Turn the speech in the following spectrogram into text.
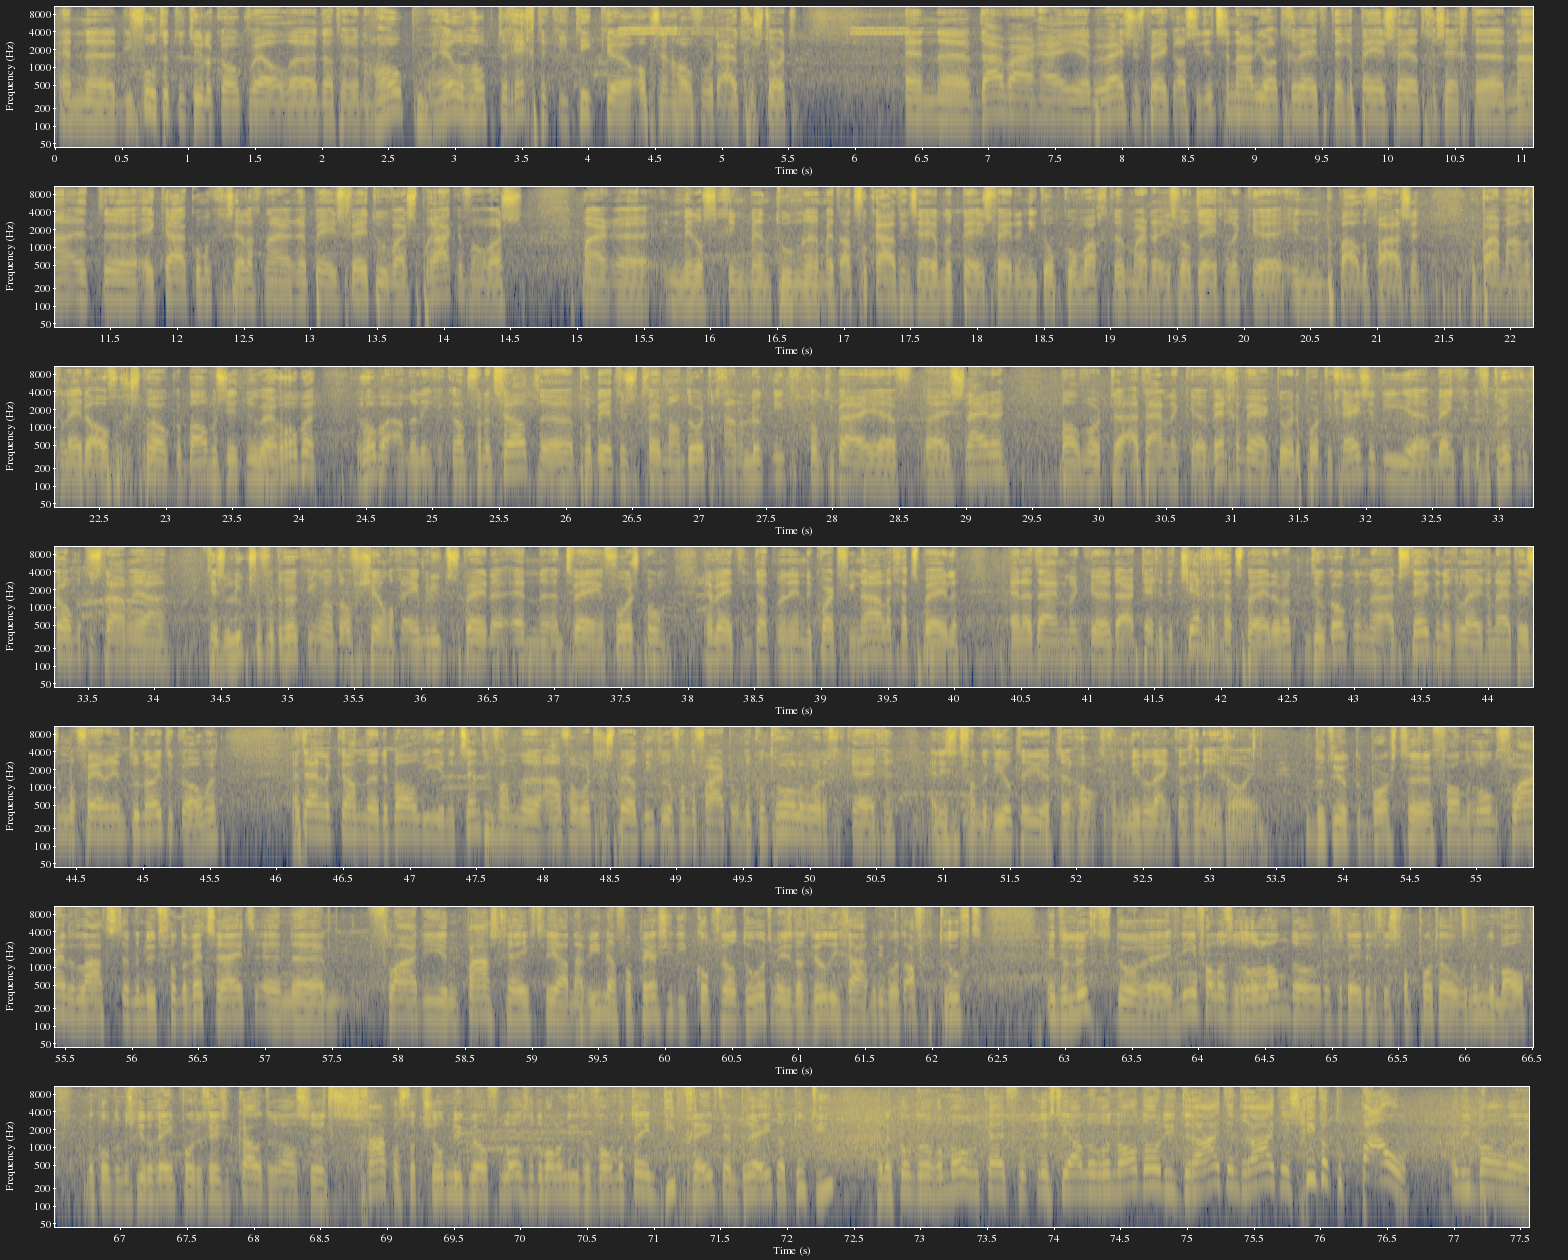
En uh, die voelt het natuurlijk ook wel uh, dat er een hoop, heel hoop terechte kritiek uh, op zijn hoofd wordt uitgestort. En daar waar hij bij wijze van spreken, als hij dit scenario had geweten tegen PSV had gezegd... Na het EK kom ik gezellig naar PSV toe waar sprake van was. Maar inmiddels ging men toen met advocaat in zee omdat PSV er niet op kon wachten. Maar er is wel degelijk in een bepaalde fase een paar maanden geleden over gesproken. Balbezit nu bij Robben. Robben aan de linkerkant van het veld. probeert tussen twee man door te gaan. Lukt niet. Komt hij bij, bij Snijder. Bal wordt uiteindelijk weggewerkt door de Portugezen. Die een beetje in de verdrukking komen te staan. Maar ja, het is een luxe verdrukking. Want officieel nog één minuut spelen en een 2-1 voorsprong. En weten dat men in de kwartfinale gaat spelen. En uiteindelijk daar tegen de Tsjechen gaat spelen. Wat natuurlijk ook een uitstekende gelegenheid is om nog verder in het toernooi te komen. Uiteindelijk kan de bal die in het centrum van de aanval wordt gespeeld... niet door Van de Vaart onder controle worden gekregen. En is het Van de Wiel die ter hoogte van de middenlijn kan gaan ingooien. Dat doet hij op de borst van Ron Vlaar in de laatste minuut van de wedstrijd. En uh, Vlaar die een paas geeft ja, naar wie? Van Persie. Die kopt wel door. Tenminste, dat wil hij graag. Maar die wordt afgetroefd in de lucht door even invallers Rolando. De verdediger dus van Porto, we noemden hem al. Dan komt er misschien nog één Portugese counter als het schakelstation. Miguel Veloso de bal in ieder geval meteen diep geeft en breed. Dat doet hij. En dan komt er nog een mogelijkheid voor Cristiano Ronaldo. Die draait en draait en schiet op de paal. En die bal uh,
